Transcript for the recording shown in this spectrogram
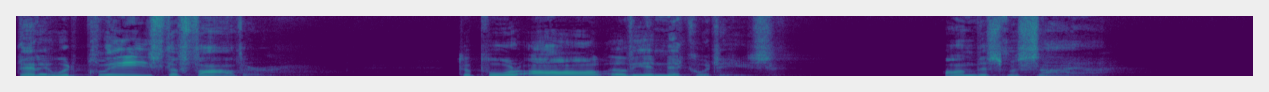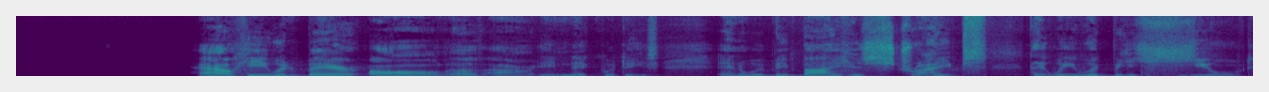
that it would please the Father to pour all of the iniquities on this Messiah. How he would bear all of our iniquities, and it would be by his stripes that we would be healed.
